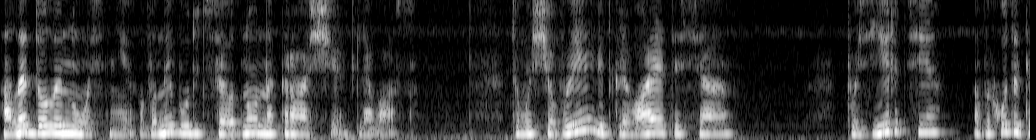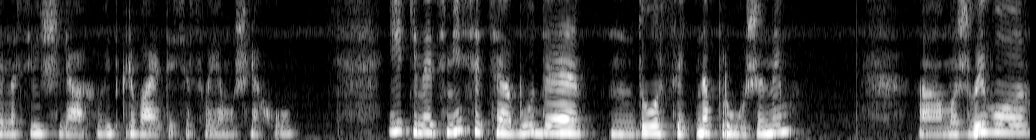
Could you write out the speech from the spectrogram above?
але доленосні, вони будуть все одно на краще для вас. Тому що ви відкриваєтеся по зірці виходите на свій шлях, відкриваєтеся своєму шляху. І кінець місяця буде досить напруженим, можливо,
